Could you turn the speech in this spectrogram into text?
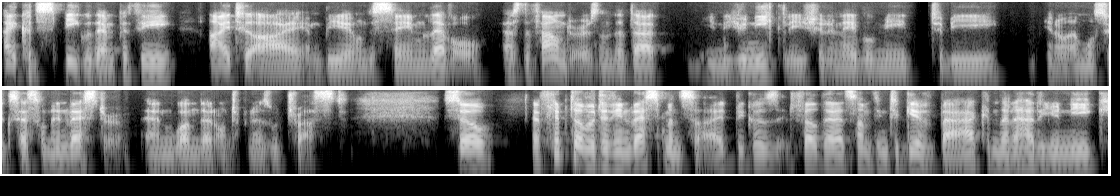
I could speak with empathy eye to eye and be on the same level as the founders, and that that you know, uniquely should enable me to be you know a more successful investor and one that entrepreneurs would trust. So I flipped over to the investment side because it felt that I had something to give back and that I had a unique,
